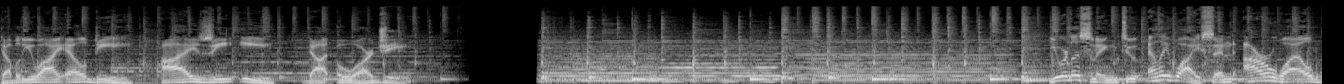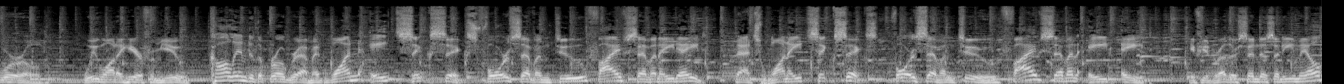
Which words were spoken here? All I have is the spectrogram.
W I L D I Z E dot O R G. You're listening to Ellie Weiss and Our Wild World. We want to hear from you. Call into the program at 1 866 472 5788. That's 1 866 472 5788. If you'd rather send us an email,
